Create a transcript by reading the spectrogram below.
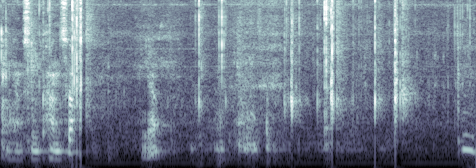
Den ganzen Panzer. Hier. Wie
